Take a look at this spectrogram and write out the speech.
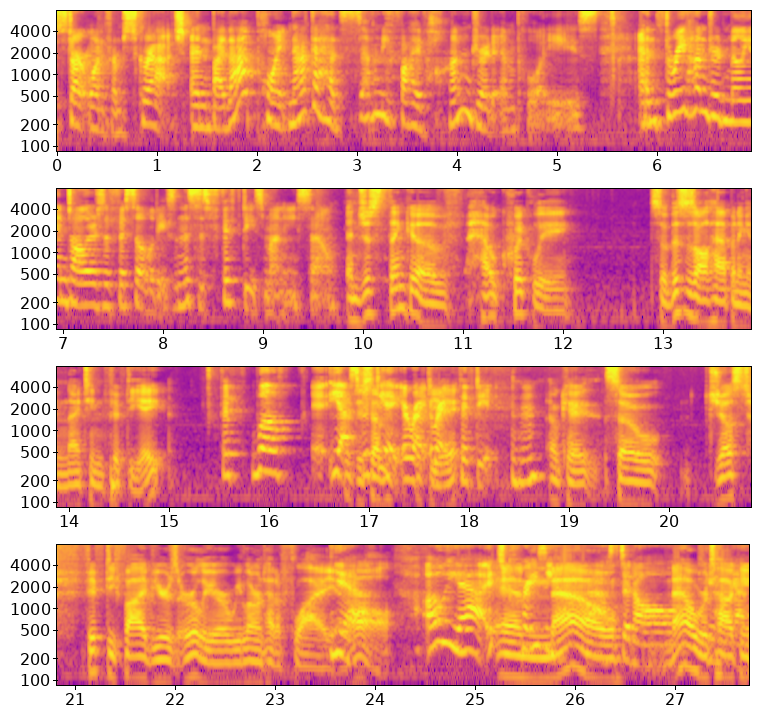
start one from scratch. And by that point, NACA had 7,500 employees and $300 million of facilities. And this is 50s money, so. And just think of how quickly. So this is all happening in 1958. Fif- well, yes, 58. You're right, you're right. 58. 58. Mhm. Okay, so just 55 years earlier, we learned how to fly Yeah. at all. Oh, yeah. It's And crazy now, how fast it all now we're talking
